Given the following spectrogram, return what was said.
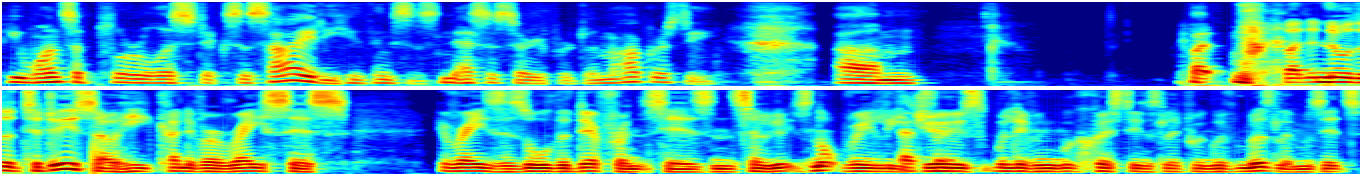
he wants a pluralistic society. He thinks it's necessary for democracy. Um, but, but in order to do so, he kind of erases erases all the differences, and so it's not really That's Jews right. living with Christians living with Muslims. It's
